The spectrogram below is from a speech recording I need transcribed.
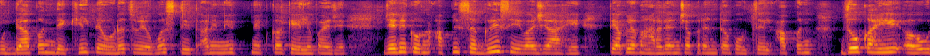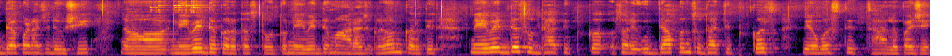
उद्यापन देखील तेवढंच व्यवस्थित आणि नीटनेटकं केलं पाहिजे. जेणेकरून आपली सगळी सेवा जी आहे ती आपल्या महाराजांच्यापर्यंत पोहोचेल. आपण जो काही उद्यापनाच्या दिवशी नैवेद्य करत असतो तो नैवेद्य महाराज ग्रहण करतील. नैवेद्यसुद्धा तितकं सॉरी उद्यापनसुद्धा तितकंच व्यवस्थित झालं पाहिजे.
